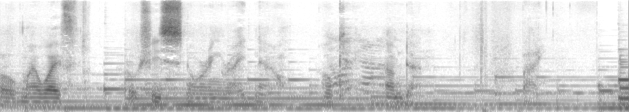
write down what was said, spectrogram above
oh, my wife, oh, she's snoring right now. Okay, oh, I'm done. Bye.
